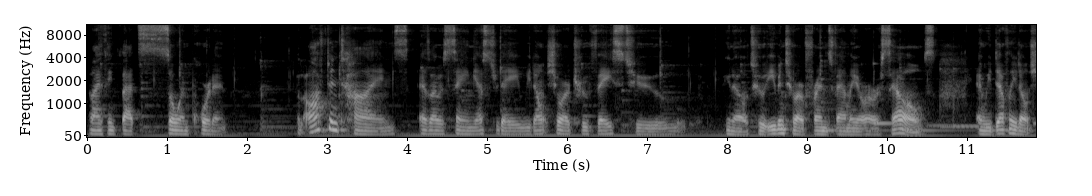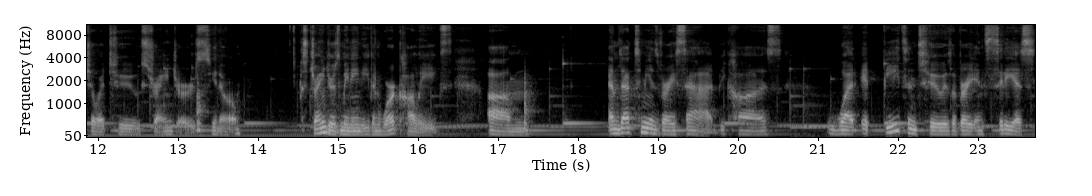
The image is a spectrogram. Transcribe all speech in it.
And I think that's so important. But oftentimes, as I was saying yesterday, we don't show our true face to, you know, to even to our friends, family, or ourselves. And we definitely don't show it to strangers, you know, strangers meaning even work colleagues. Um, and that to me is very sad because what it feeds into is a very insidious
